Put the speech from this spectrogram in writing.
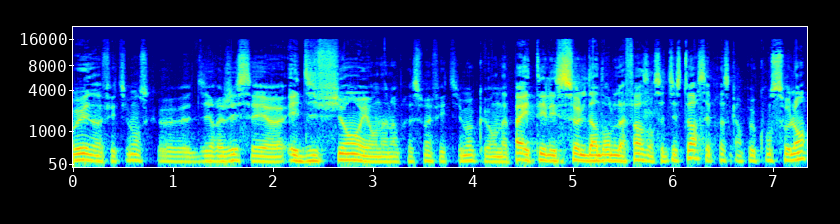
Oui, effectivement, ce que dit Régis, c'est euh, édifiant et on a l'impression effectivement qu'on n'a pas été les seuls dindons de la farce dans cette histoire. C'est presque un peu consolant.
